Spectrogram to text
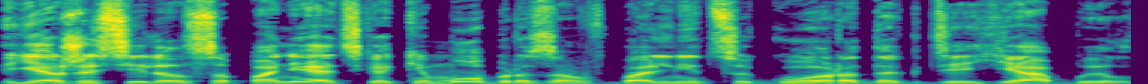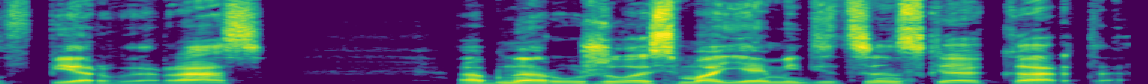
Я же силился понять, каким образом в больнице города, где я был в первый раз, обнаружилась моя медицинская карта.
